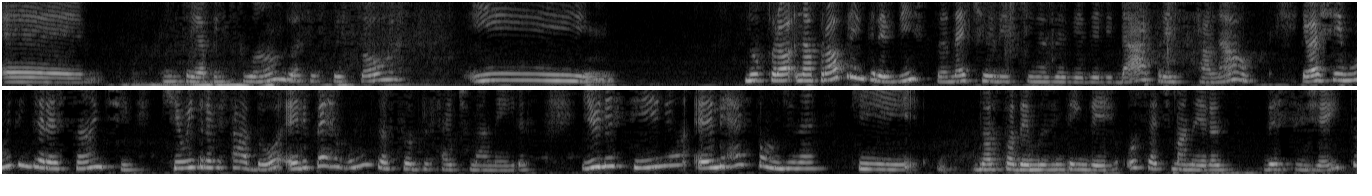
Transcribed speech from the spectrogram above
é, não sei, abençoando essas pessoas. E no, na própria entrevista né, que o Licinho Azevedo ele dá para esse canal, eu achei muito interessante que o entrevistador ele pergunta sobre os sete maneiras. E o Licínio ele responde, né, que nós podemos entender os sete maneiras desse jeito,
